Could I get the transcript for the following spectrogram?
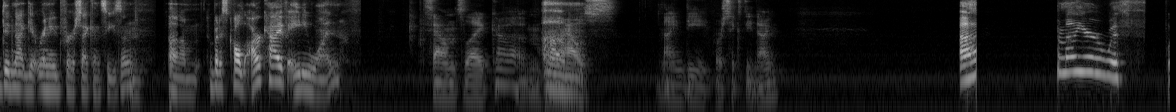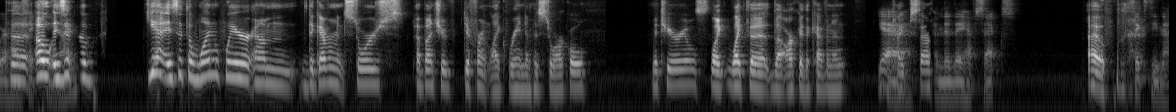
did not get renewed for a second season. Um, but it's called Archive eighty one. sounds like um, Um, Warehouse 90 or 69. Familiar with Warehouse the? Oh, is it the? Yeah, is it the one where um the government stores a bunch of different like random historical materials, like like the the Ark of the Covenant yeah, type stuff? And then they have sex. Oh, 69.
